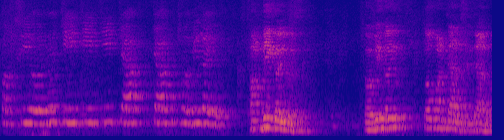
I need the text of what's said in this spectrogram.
પક્ષીઓનું ચી ચી ચી ચક ચક છોડી ગયું. થંભી ગયું હશે. થોભી ગયું? તો પણ ચાલશે ચાલો.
